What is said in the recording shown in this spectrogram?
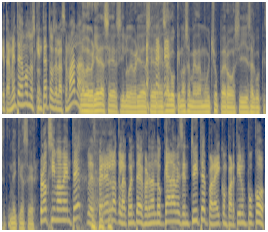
que también tenemos los quintetos de la semana. Lo debería de hacer, sí, lo debería de hacer. es algo que no se me da mucho, pero sí es algo que se tiene que hacer. Próximamente, pues, espérenlo que la cuenta de Fernando Cárabes en Twitter para ahí compartir un poco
